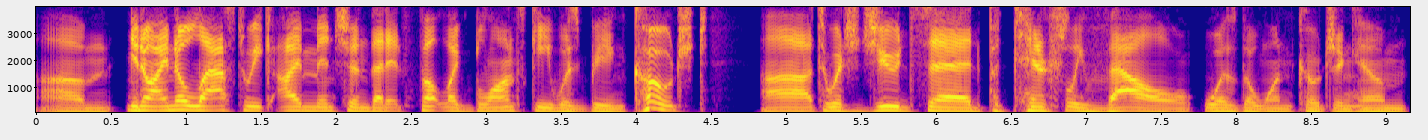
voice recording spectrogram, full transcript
Um, you know, I know last week I mentioned that it felt like Blonsky was being coached, uh, to which Jude said potentially Val was the one coaching him.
